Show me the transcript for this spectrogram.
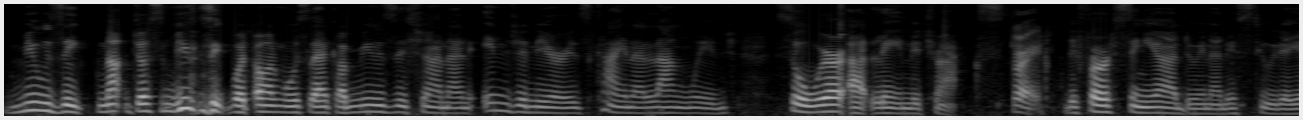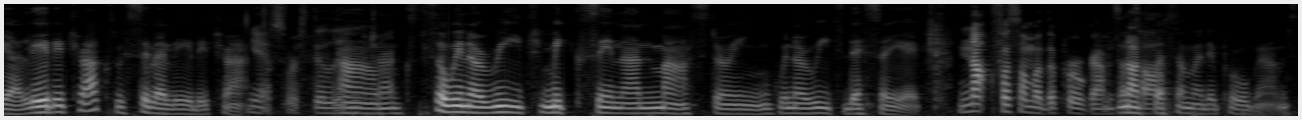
music, not just music, but almost like a musician and engineers kind of language so we're at laying the tracks. Right. The first thing you are doing at the studio, yeah, lay the tracks. We still a lay the tracks. Yes, we're still laying um, tracks. So we're not reach mixing and mastering. We not reach this yet. Not for some of the programs. Not for some of the programs.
